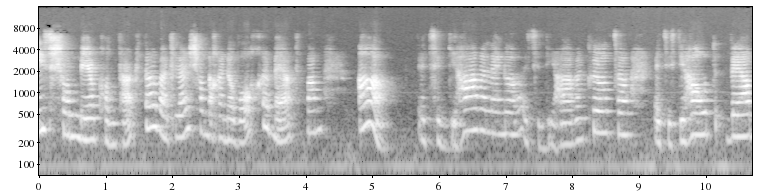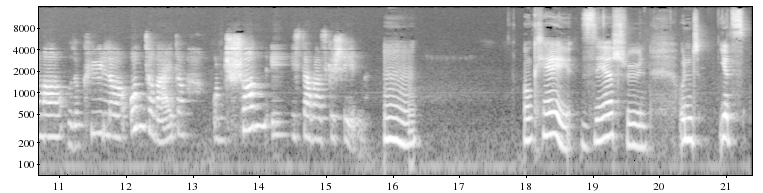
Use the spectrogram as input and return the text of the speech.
ist schon mehr Kontakt da, weil vielleicht schon nach einer Woche merkt man, ah, jetzt sind die Haare länger, jetzt sind die Haare kürzer, jetzt ist die Haut wärmer oder kühler und so weiter. Und schon ist da was geschehen. Mm. Okay, sehr schön. Und jetzt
